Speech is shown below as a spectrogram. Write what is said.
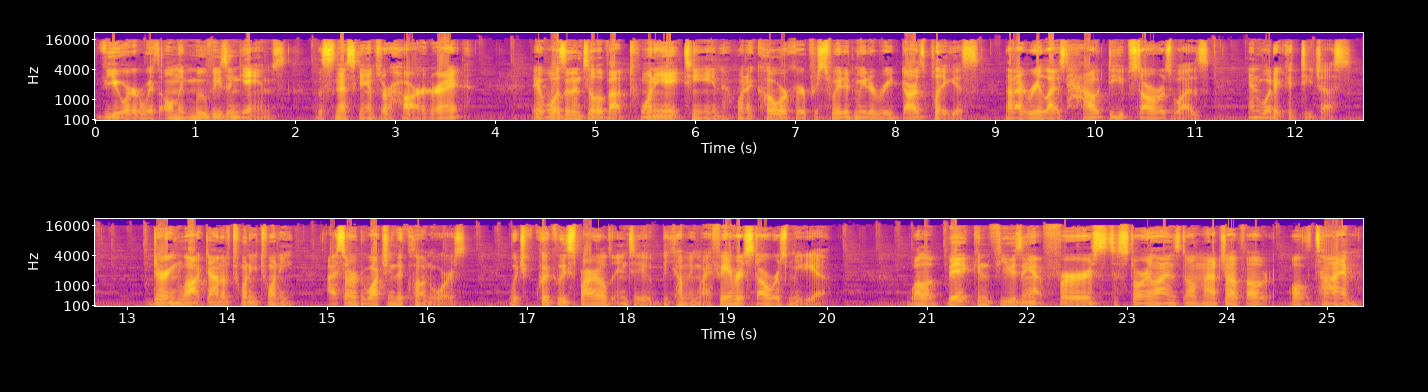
viewer with only movies and games the SNES games are hard, right? It wasn't until about 2018 when a coworker persuaded me to read Darth Plagueis that I realized how deep Star Wars was and what it could teach us. During lockdown of 2020, I started watching The Clone Wars, which quickly spiraled into becoming my favorite Star Wars media. While a bit confusing at first, storylines don't match up all, all the time.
